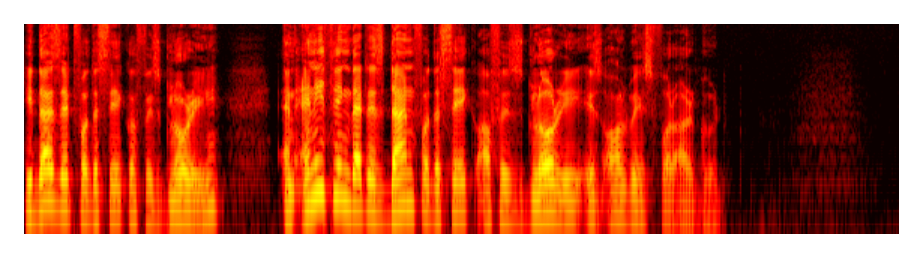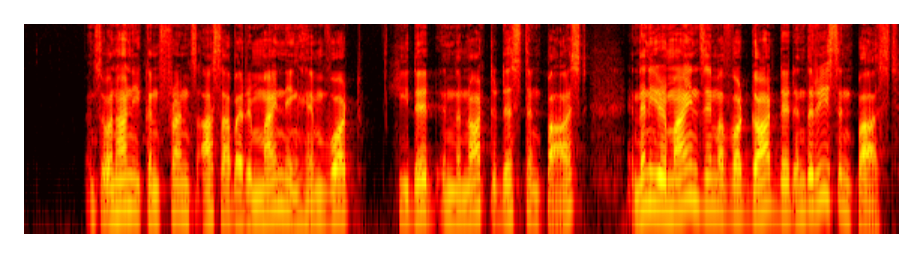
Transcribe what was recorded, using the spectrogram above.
He does it for the sake of his glory, and anything that is done for the sake of his glory is always for our good. And so Hanani confronts Asa by reminding him what he did in the not too distant past, and then he reminds him of what God did in the recent past.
